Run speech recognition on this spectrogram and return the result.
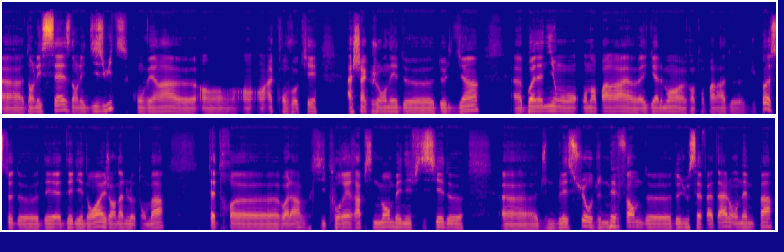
euh, dans les 16, dans les 18 qu'on verra euh, en, en, à convoquer à chaque journée de, de Ligue 1. Euh, Buonani, on, en parlera également quand on parlera du poste d'ailier droit et Jordan Lotomba peut-être voilà qui pourrait rapidement bénéficier d'une blessure ou d'une méforme de, de Youssef Attal. On n'aime pas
